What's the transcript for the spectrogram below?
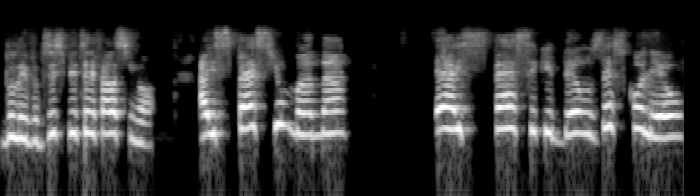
do livro dos Espíritos, ele fala assim, ó: a espécie humana é a espécie que Deus escolheu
